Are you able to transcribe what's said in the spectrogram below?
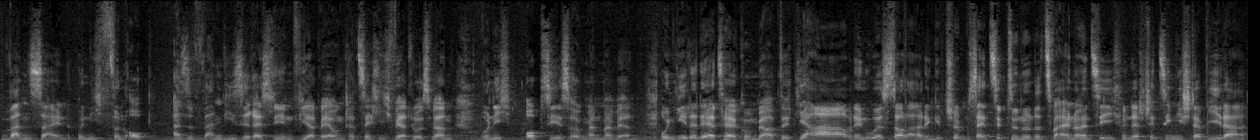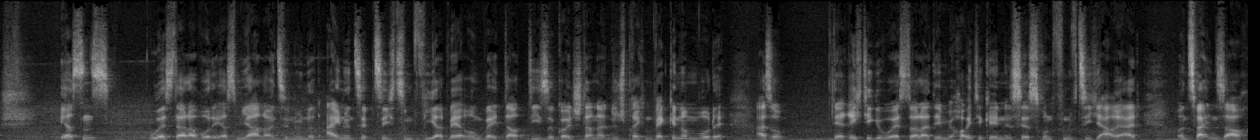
wann sein und nicht von ob. Also wann diese restlichen Fiat-Währungen tatsächlich wertlos werden und nicht ob sie es irgendwann mal werden. Und jeder, der jetzt herkommt, behauptet, ja, aber den US-Dollar, den gibt es schon seit 1792 und der steht ziemlich stabil da. Erstens, US-Dollar wurde erst im Jahr 1971 zum Fiat-Währung, weil dort dieser Goldstandard entsprechend weggenommen wurde. Also der richtige US-Dollar, den wir heute kennen, ist erst rund 50 Jahre alt. Und zweitens auch,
